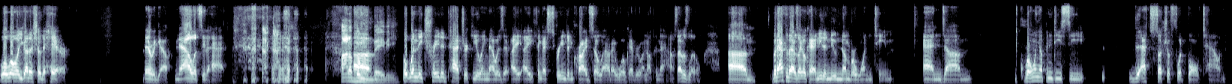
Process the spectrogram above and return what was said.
Well, well, whoa. You got to show the hair. There we go. Now let's see the hat. Bada boom, Um, baby. But when they traded Patrick Ewing, that was it. I, I think I screamed and cried so loud I woke everyone up in the house. I was little. Um, but after that, I was like, okay, I need a new number one team. And um, growing up in DC, that's such a football town.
